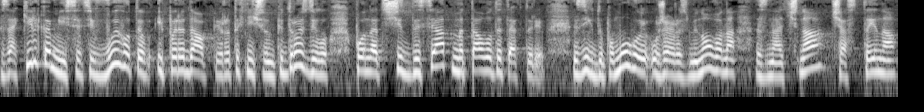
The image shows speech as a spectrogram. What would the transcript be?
за кілька місяців виготовив і передав піротехнічному підрозділу понад 60 металодетекторів металодетекторів. З їх допомогою уже розмінована значна частина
